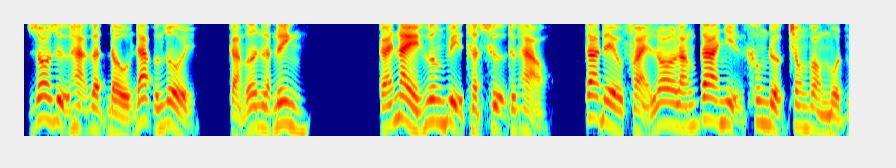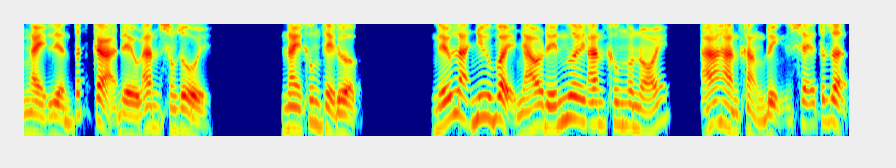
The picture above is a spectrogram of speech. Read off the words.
do dự hạ gật đầu đáp ứng rồi, cảm ơn Lạc Ninh. Cái này hương vị thật sự thực hảo, ta đều phải lo lắng ta nhịn không được trong vòng một ngày liền tất cả đều ăn xong rồi. Này không thể được. Nếu là như vậy nháo đến ngươi ăn không ngon nói, Á Hàn khẳng định sẽ tức giận.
